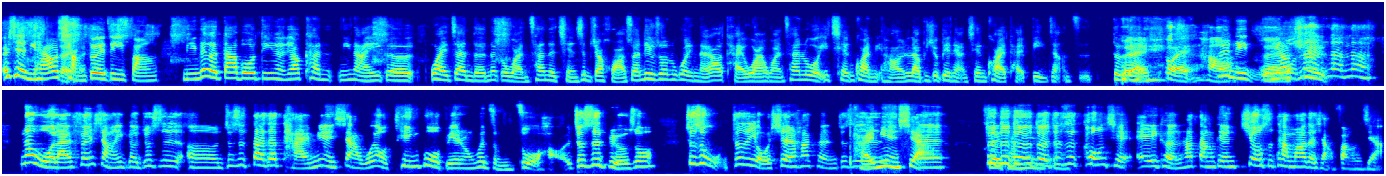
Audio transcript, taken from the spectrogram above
而且你还要抢对地方，你那个 double dinner 要看你哪一个外站的那个晚餐的钱是比较划算。例如说，如果你来到台湾，晚餐如果一千块，你好，你了不起就变两千块台币这样子，对不对？对，好。所以你你要去，那那那那我来分享一个，就是呃，就是大家台面下我有听过别人会怎么做好，就是比如说，就是就是有些人他可能就是台面下，欸、对对对对对，就是空姐 A 可能他当天就是他妈的想放假。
